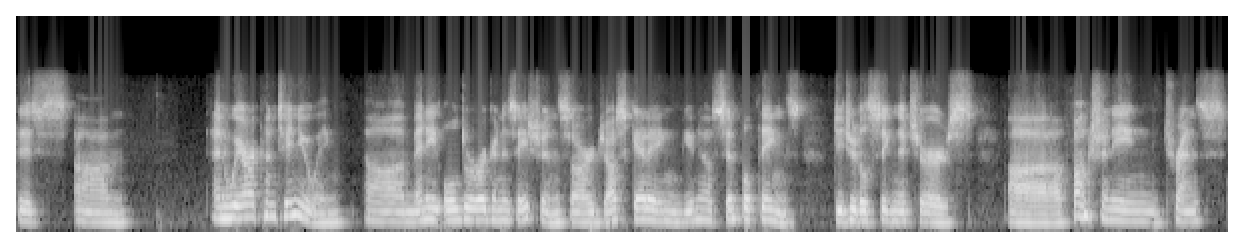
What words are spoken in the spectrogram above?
This um, and we are continuing. Uh, many older organizations are just getting you know simple things, digital signatures, uh, functioning trans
